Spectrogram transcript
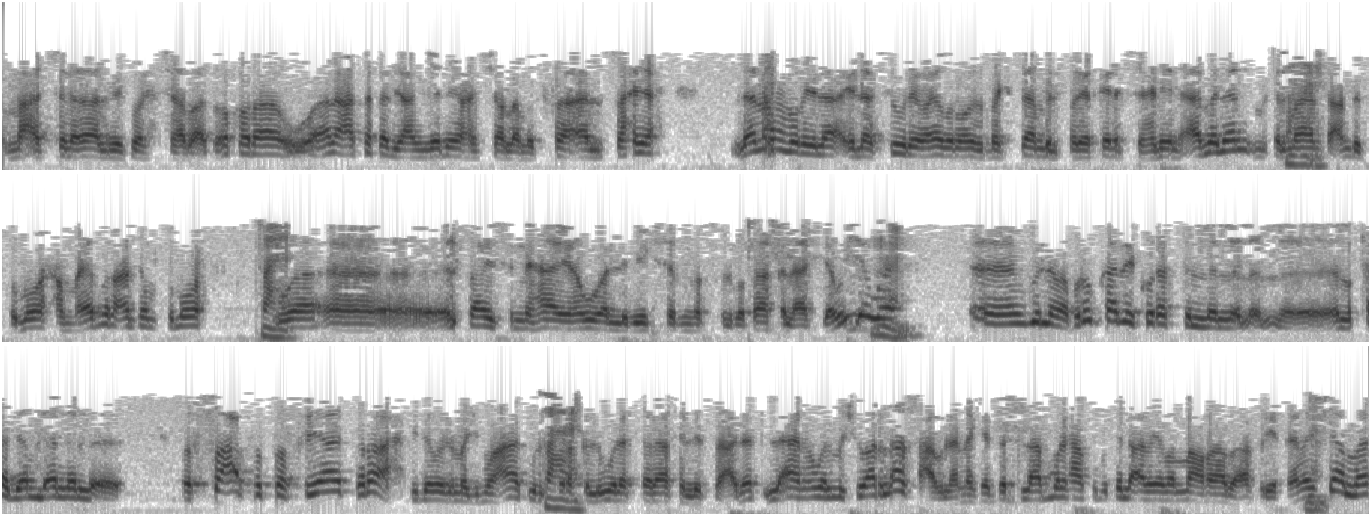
مع السنغال بيكون حسابات أخرى وأنا أعتقد يعني الجميع إن شاء الله متفائل صحيح لا ننظر إلى إلى سوريا وأيضا وأوزبكستان بالفريقين السهلين ابدا مثل ما. أنت عندك طموح هم أيضا عندهم طموح صحيح والفايز في النهاية هو اللي بيكسب نصف البطاقة الآسيوية و نعم. آه، له مبروك هذه ال- القدم ال- الصعب في التصفيات راح في دوري المجموعات والفرق صحيح. الأولى الثلاث اللي صعدت الآن هو المشوار الأصعب لأنك أنت تلعب ملحق وبتلعب أيضا مع رابع أفريقيا نعم. إن شاء الله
